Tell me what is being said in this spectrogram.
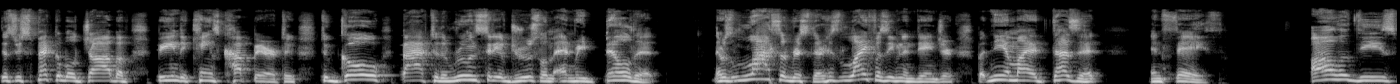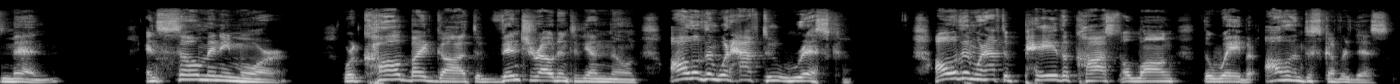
this respectable job of being the king's cupbearer, to, to go back to the ruined city of Jerusalem and rebuild it. There was lots of risk there. His life was even in danger, but Nehemiah does it and faith. All of these men and so many more were called by God to venture out into the unknown. All of them would have to risk. All of them would have to pay the cost along the way, but all of them discovered this,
